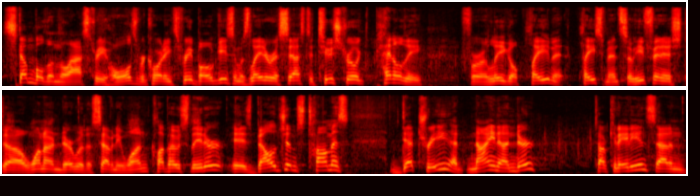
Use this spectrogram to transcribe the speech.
stumbled on the last three holes, recording three bogeys, and was later assessed a two-stroke penalty for illegal placement. So he finished uh, one under with a 71. Clubhouse leader is Belgium's Thomas Detry at nine under. Top Canadians, Adam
